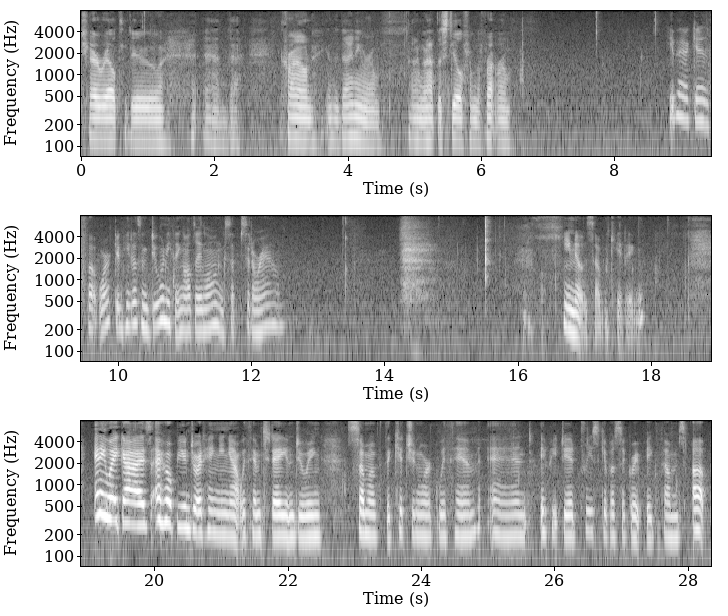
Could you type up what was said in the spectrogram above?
chair rail to do, and uh, crown in the dining room. I'm gonna have to steal from the front room. He better get his butt working. He doesn't do anything all day long except sit around. He knows I'm kidding. Anyway, guys, I hope you enjoyed hanging out with him today and doing some of the kitchen work with him. And if you did, please give us a great big thumbs up.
